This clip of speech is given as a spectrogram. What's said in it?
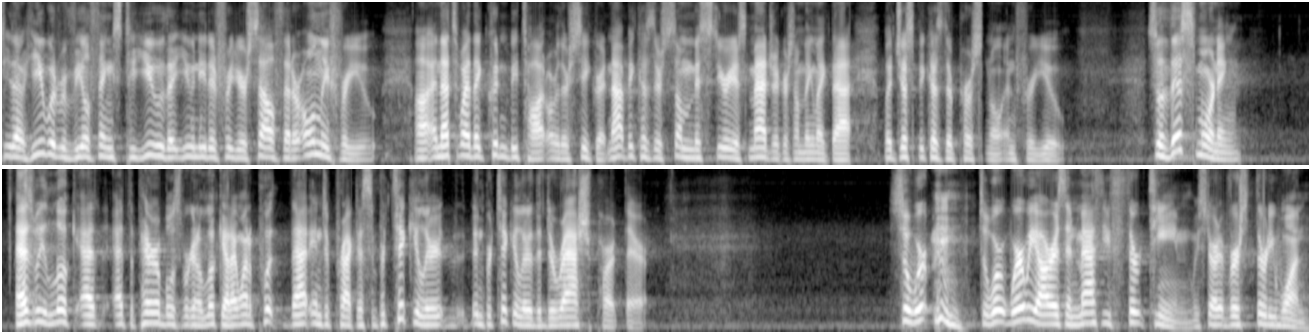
that he would reveal things to you that you needed for yourself that are only for you. Uh, and that's why they couldn't be taught or they're secret. Not because there's some mysterious magic or something like that, but just because they're personal and for you. So this morning, as we look at, at the parables we're going to look at, I want to put that into practice, in particular, in particular the darash part there. So, we're, so we're, where we are is in Matthew 13. We start at verse 31.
